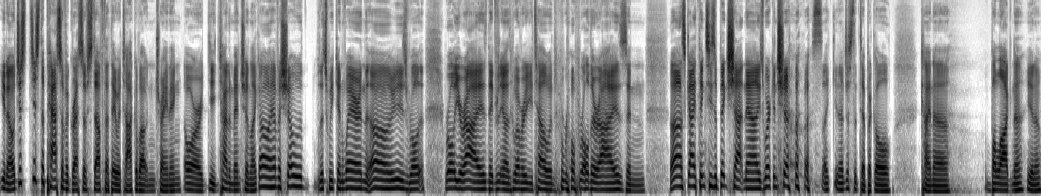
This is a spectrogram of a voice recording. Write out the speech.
you know, just just the passive aggressive stuff that they would talk about in training, or you kind of mention like, oh, I have a show this weekend where, and oh, you just roll roll your eyes. They, you know, whoever you tell would roll, roll their eyes, and oh, this guy thinks he's a big shot now. He's working shows, like you know, just the typical kind of balagna, you know.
